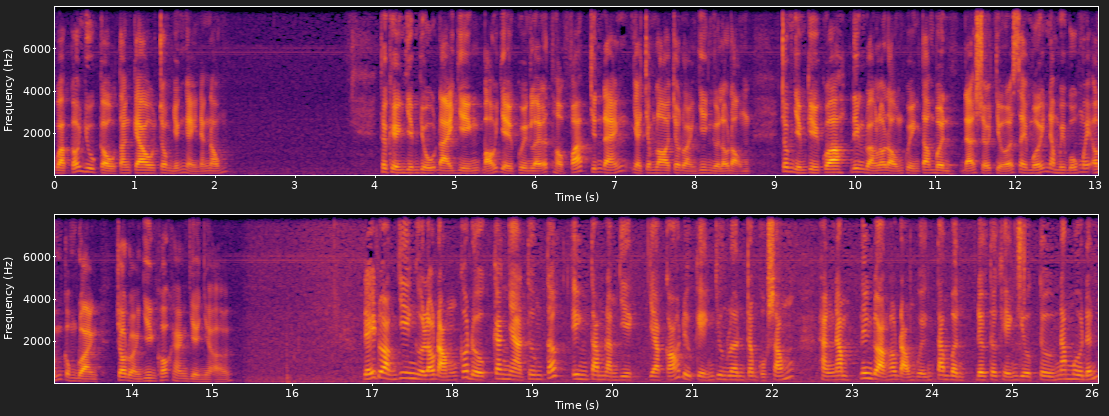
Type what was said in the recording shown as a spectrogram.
hoặc có nhu cầu tăng cao trong những ngày nắng nóng. Thực hiện nhiệm vụ đại diện bảo vệ quyền lợi ích hợp pháp chính đáng và chăm lo cho đoàn viên người lao động, trong nhiệm kỳ qua, Liên đoàn Lao động quyền Tam Bình đã sửa chữa xây mới 54 máy ấm công đoàn cho đoàn viên khó khăn về nhà ở. Để đoàn viên người lao động có được căn nhà tươm tất, yên tâm làm việc và có điều kiện dương lên trong cuộc sống, hàng năm Liên đoàn Lao động huyện Tam Bình đều thực hiện dược từ 50 đến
